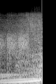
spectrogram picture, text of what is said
Yeah.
